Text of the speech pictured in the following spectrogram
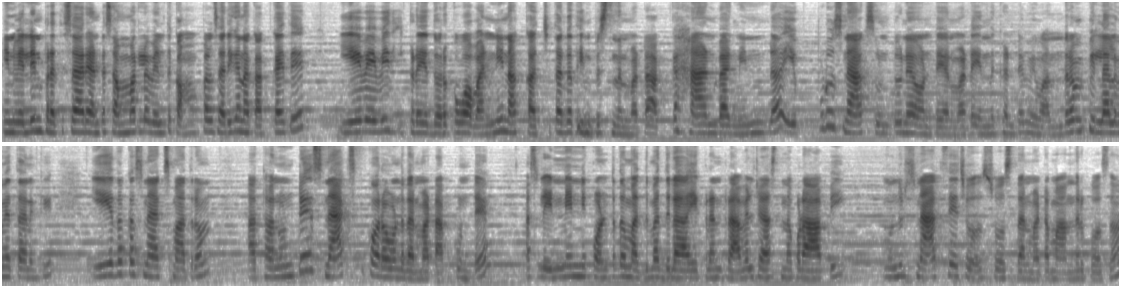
నేను వెళ్ళిన ప్రతిసారి అంటే సమ్మర్లో వెళ్తే కంపల్సరీగా నాకు అక్క అయితే ఏవేవి ఇక్కడ దొరకవు అవన్నీ నాకు ఖచ్చితంగా తినిపిస్తుంది అనమాట అక్క హ్యాండ్ బ్యాగ్ నిండా ఎప్పుడూ స్నాక్స్ ఉంటూనే ఉంటాయి అనమాట ఎందుకంటే మేము అందరం పిల్లలమే తనకి. ఏదో ఒక స్నాక్స్ మాత్రం తనుంటే స్నాక్స్కి కొర ఉండదు అనమాట అక్కుంటే. అసలు ఎన్నెన్ని కొంటదో మధ్య మధ్యలో ఎక్కడైనా ట్రావెల్ చేస్తున్నా కూడా ఆపి ముందు స్నాక్సే చూ చూస్తా అనమాట మా అందరి కోసం.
